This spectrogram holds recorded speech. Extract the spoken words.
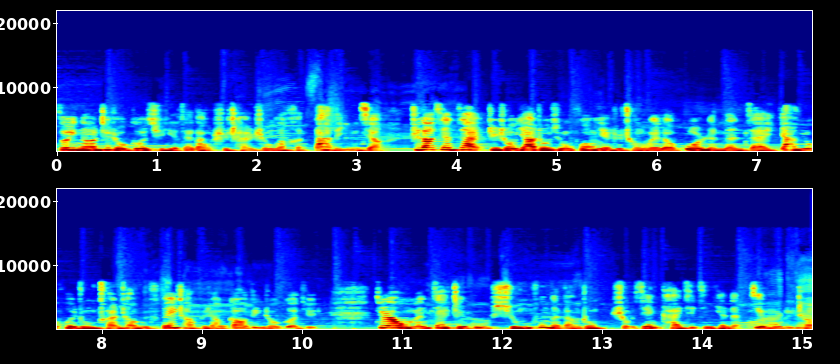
所以呢，这首歌曲也在当时产生了很大的影响。直到现在，这首《亚洲雄风》也是成为了国人们在亚运会中传唱度非常非常高的一首歌曲。就让我们在这股雄风的当中，首先开启今天的节目旅程。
